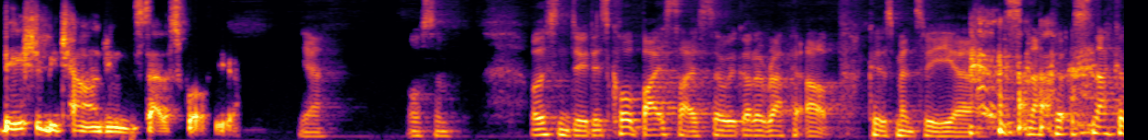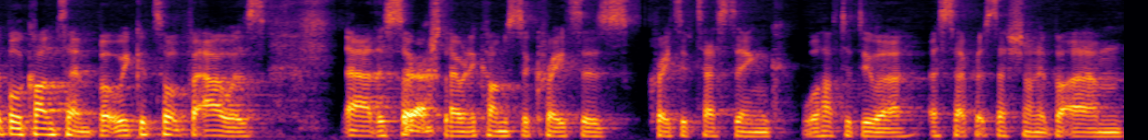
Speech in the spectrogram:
They should be challenging the status quo for you. Yeah, awesome. Well, listen, dude, it's called bite size, so we've got to wrap it up because it's meant to be uh, snack- snackable content, but we could talk for hours. Uh, there's so yeah. much there when it comes to creators, creative testing. We'll have to do a, a separate session on it, but um,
